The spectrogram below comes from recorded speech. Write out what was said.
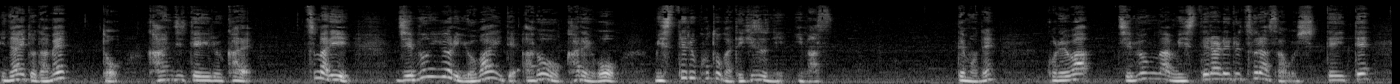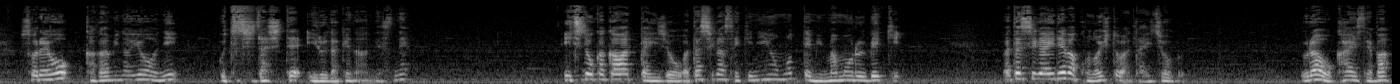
いないとダメと感じている彼。つまり自分より弱いであろう彼を見捨てることができずにいます。でもねこれは自分が見捨てられる辛さを知っていてそれを鏡のように映し出しているだけなんですね。一度関わった以上私が責任を持って見守るべき。私がいればこの人は大丈夫。裏を返せば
